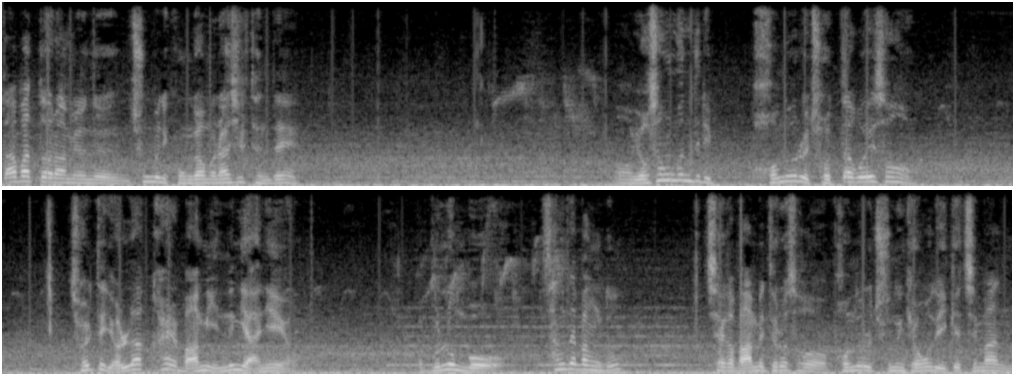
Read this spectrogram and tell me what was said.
따봤더라면은 충분히 공감을 하실 텐데 어, 여성분들이 번호를 줬다고 해서 절대 연락할 마음이 있는 게 아니에요. 물론 뭐 상대방도 제가 마음에 들어서 번호를 주는 경우도 있겠지만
